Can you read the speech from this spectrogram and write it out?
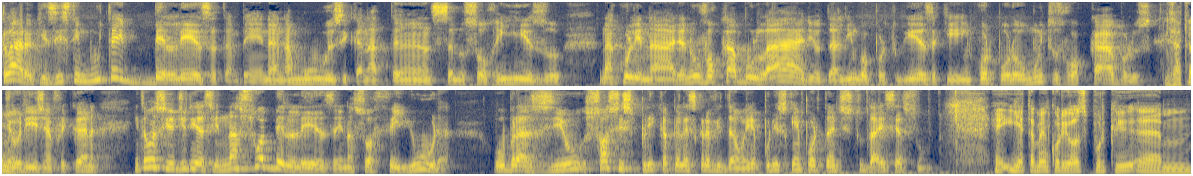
Claro que existe muita beleza também, né? Na música, na dança, no sorriso, na culinária, no vocabulário da língua portuguesa que incorporou muitos vocábulos Exatamente. de origem africana. Então, assim, eu diria assim, na sua beleza e na sua feiura, o Brasil só se explica pela escravidão e é por isso que é importante estudar esse assunto. É, e é também curioso porque um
